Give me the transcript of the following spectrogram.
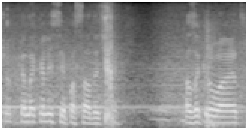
Четко на колесе посадочка. а закрывается.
